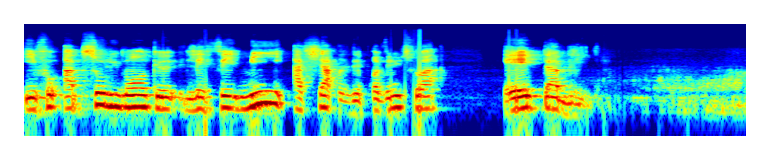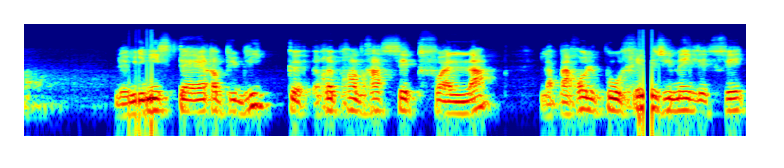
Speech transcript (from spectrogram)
il faut absolument que les faits mis à charge des prévenus soient établis. Le ministère public reprendra cette fois-là la parole pour résumer les faits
